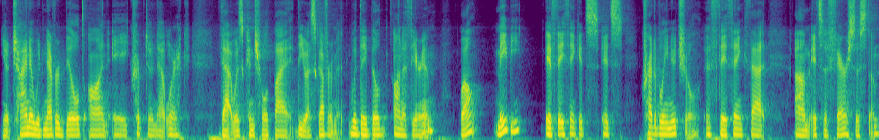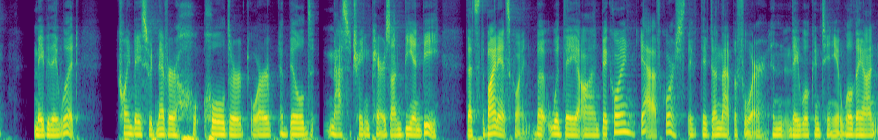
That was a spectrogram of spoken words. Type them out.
You know, China would never build on a crypto network that was controlled by the U.S. government. Would they build on Ethereum? Well, maybe if they think it's it's credibly neutral, if they think that um, it's a fair system, maybe they would. Coinbase would never hold or, or build massive trading pairs on BNB. That's the Binance coin. But would they on Bitcoin? Yeah, of course. They've, they've done that before and they will continue. Will they on,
